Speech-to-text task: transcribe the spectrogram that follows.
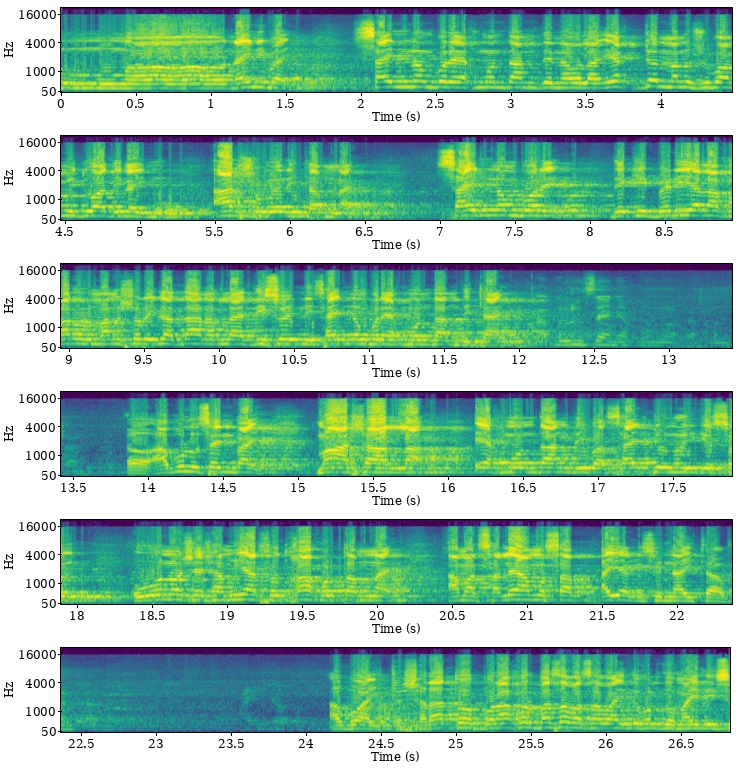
الله নাইনি ভাই সাইন নম্বরে এক মন দাম দেনা ওলা একজন মানুষ হবো আমি দোয়া দিলাইমু আর সময় নিতাম না সাইড নম্বরে দেখি বেড়িয়ালা ফারর মানুষের ইলা দান আল্লাহ দিছইনি সাইড নম্বরে এক মন দান দিতায় আবুল হুসাইন আবুল হুসাইন ভাই মাশা আল্লাহ এক মন দান দিবা সাইজন হয়ে গেছ। ওনো শেষ, আমি আর সদকা করতাম নাই। আমার সালে আমার সাপ আইয়া গেছ নাইতা আবু আইতা। সারা তো বরাখর বাসা বাসা আই দখল জমাই লিছ।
